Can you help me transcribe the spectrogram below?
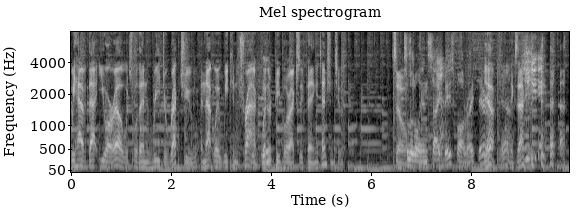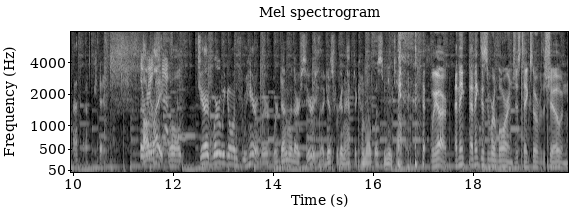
we have that URL, which will then redirect you, and that way we can track Mm-hmm. whether people are actually paying attention to it. So, It's a little inside Yeah. baseball right there. yeah, Yeah. exactly. okay. The All real right. stuff. Well, Jerod, where are we going from here? We're, we're done with our series. I guess we're going to have to come up with some new topics. we are. I think I think this is where Loryn just takes over the show and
